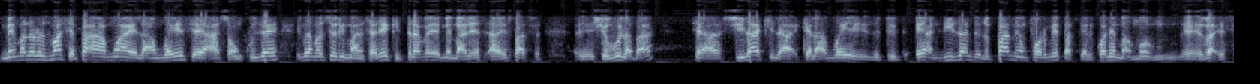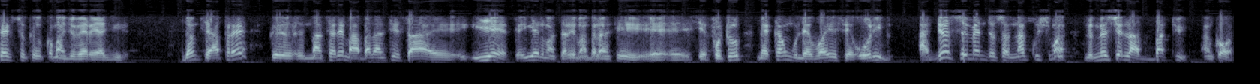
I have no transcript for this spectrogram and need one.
Mais malheureusement, ce n'est pas à moi, elle a envoyé, c'est à son cousin, Ibrahim Mansare, qui travaille même à l'espace euh, chez vous là-bas c'est à celui-là qu'elle a, envoyé le truc. Et en disant de ne pas m'informer parce qu'elle connaît sait ce que, comment je vais réagir. Donc c'est après que Mansaré m'a balancé ça hier. C'est hier Mansaré m'a balancé ses photos. Mais quand vous les voyez, c'est horrible. À deux semaines de son accouchement, le monsieur l'a battu encore.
